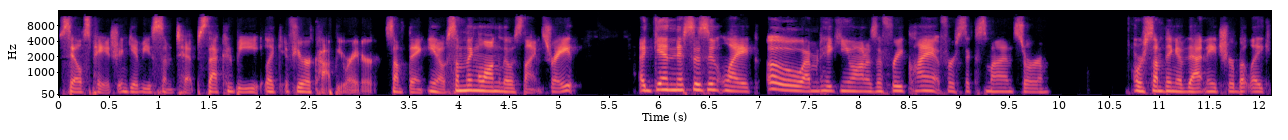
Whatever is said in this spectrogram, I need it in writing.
sales page and give you some tips. That could be like if you're a copywriter, something, you know, something along those lines, right? again this isn't like oh i'm taking you on as a free client for 6 months or or something of that nature but like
